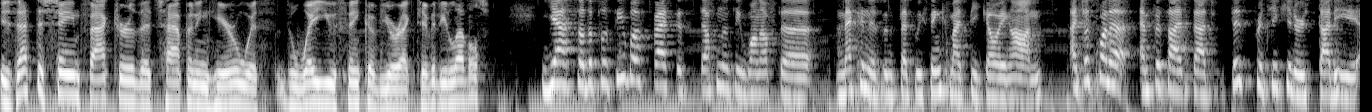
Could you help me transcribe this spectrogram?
Is that the same factor that's happening here with the way you think of your activity levels? Yeah, so the placebo effect is definitely one of the mechanisms that we think might be going on. I just want to emphasize that this particular study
